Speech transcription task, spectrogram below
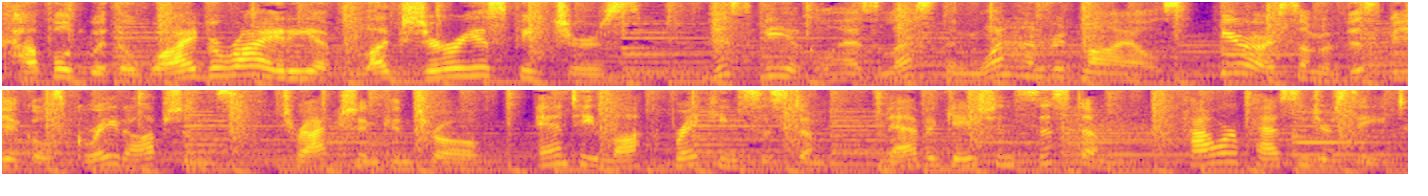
coupled with a wide variety of luxurious features. This vehicle has less than 100 miles. Here are some of this vehicle's great options. Traction control, anti-lock braking system, navigation system, power passenger seat,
